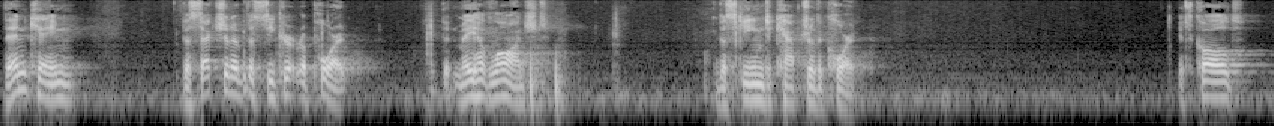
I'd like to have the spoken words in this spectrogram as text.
then came the section of the secret report that may have launched the scheme to capture the court. It's called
